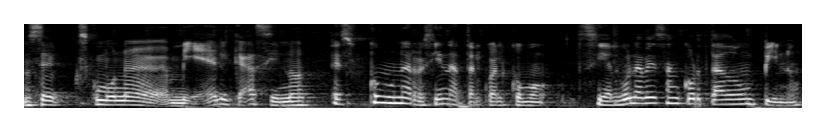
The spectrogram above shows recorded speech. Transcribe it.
no sé, es como una miel casi, ¿no? Es como una resina, tal cual, como si alguna vez han cortado un pino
